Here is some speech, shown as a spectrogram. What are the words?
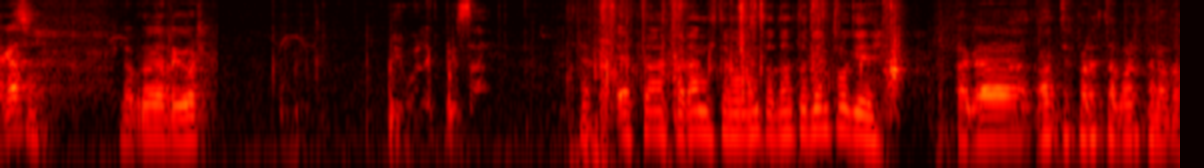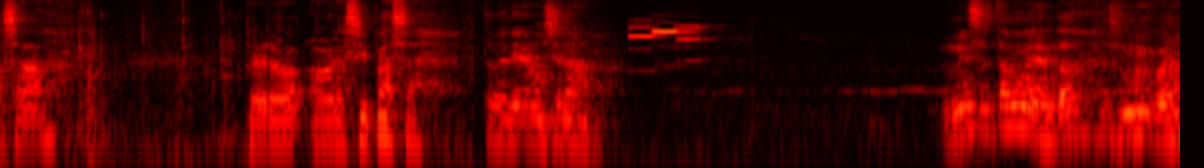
Para la casa, la prueba de rigor. Igual es pesado. He estado esperando este momento tanto tiempo que acá antes para esta puerta no pasaba. Pero ahora sí pasa. Esto me tiene emocionado. Ni se está moviendo, eso es muy bueno.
